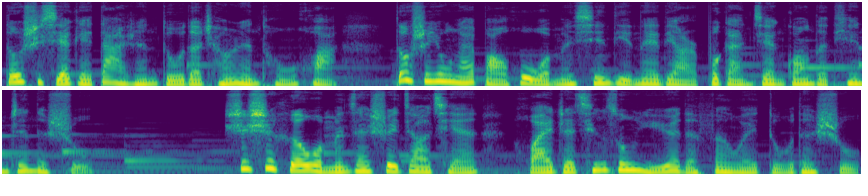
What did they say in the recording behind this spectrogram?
都是写给大人读的成人童话，都是用来保护我们心底那点儿不敢见光的天真的书，是适合我们在睡觉前怀着轻松愉悦的氛围读的书。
